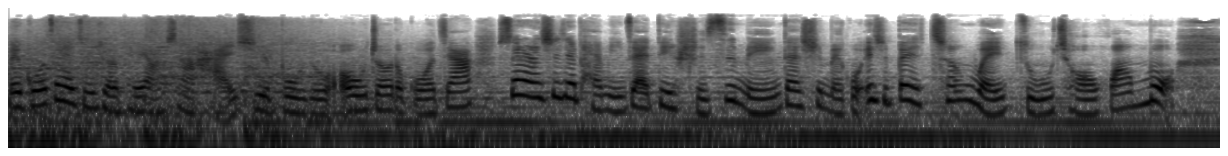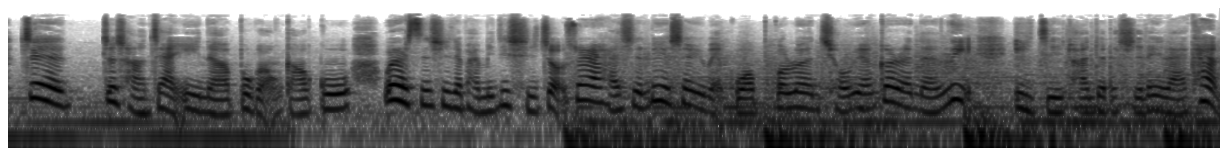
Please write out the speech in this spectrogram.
美国在足球的培养上还是不如欧洲的国家，虽然世界排名在第十四名，但是美国一直被称为足球荒漠。这这场战役呢不容高估。威尔斯世界排名第十九，虽然还是略胜于美国，不过论球员个人能力以及团队的实力来看，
